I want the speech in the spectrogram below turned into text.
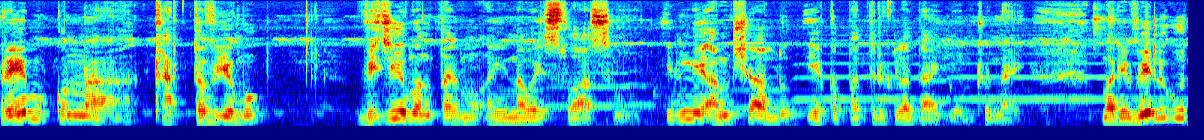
ప్రేమకున్న కర్తవ్యము విజయవంతమైన విశ్వాసము ఇన్ని అంశాలు ఈ యొక్క పత్రికలో దాగి ఉంటున్నాయి. మరి వెలుగు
